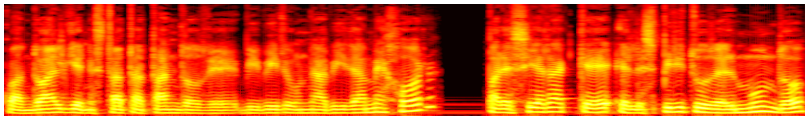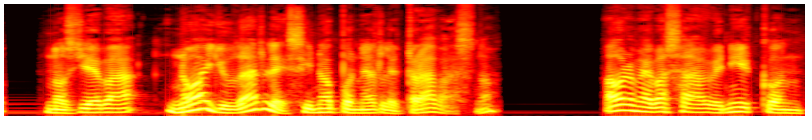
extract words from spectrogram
cuando alguien está tratando de vivir una vida mejor, pareciera que el espíritu del mundo nos lleva no a ayudarle, sino a ponerle trabas, ¿no? Ahora me vas a venir con,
